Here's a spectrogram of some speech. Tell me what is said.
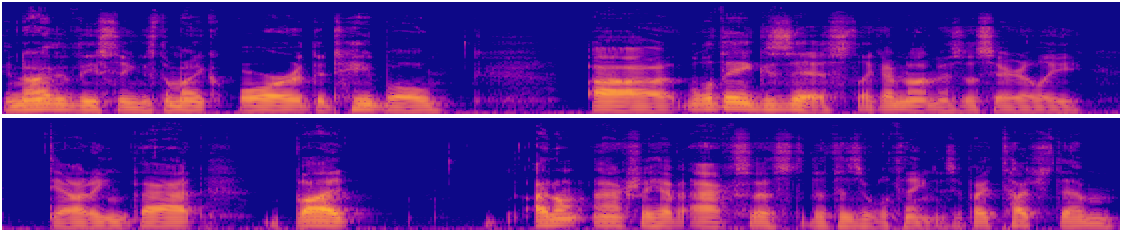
And neither of these things, the mic or the table, uh, well, they exist. Like, I'm not necessarily doubting that, but I don't actually have access to the physical things. If I touch them,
